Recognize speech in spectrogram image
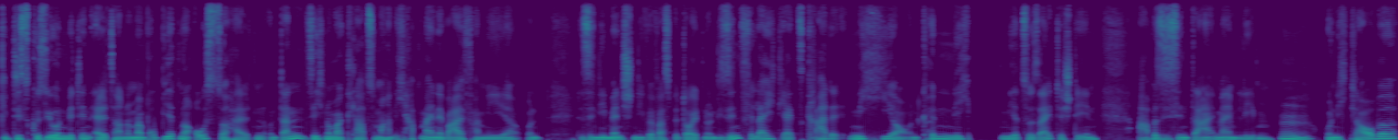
gibt Diskussionen mit den Eltern und man probiert nur auszuhalten und dann sich nochmal klar zu machen, ich habe meine Wahlfamilie und das sind die Menschen, die mir was bedeuten und die sind vielleicht jetzt gerade nicht hier und können nicht mir zur Seite stehen, aber sie sind da in meinem Leben. Mhm. Und ich glaube,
